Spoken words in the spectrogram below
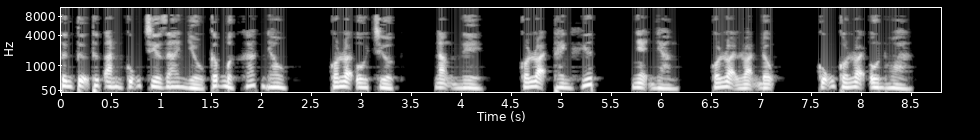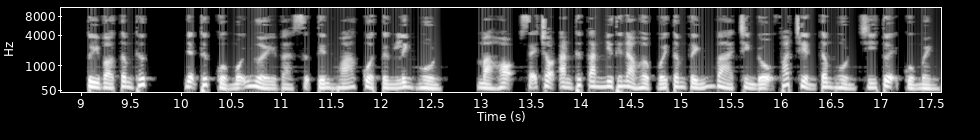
Tương tự thức ăn cũng chia ra nhiều cấp bậc khác nhau, có loại ô trược, nặng nề, có loại thanh khiết, nhẹ nhàng, có loại loạn động, cũng có loại ôn hòa. Tùy vào tâm thức, nhận thức của mỗi người và sự tiến hóa của từng linh hồn, mà họ sẽ chọn ăn thức ăn như thế nào hợp với tâm tính và trình độ phát triển tâm hồn trí tuệ của mình.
